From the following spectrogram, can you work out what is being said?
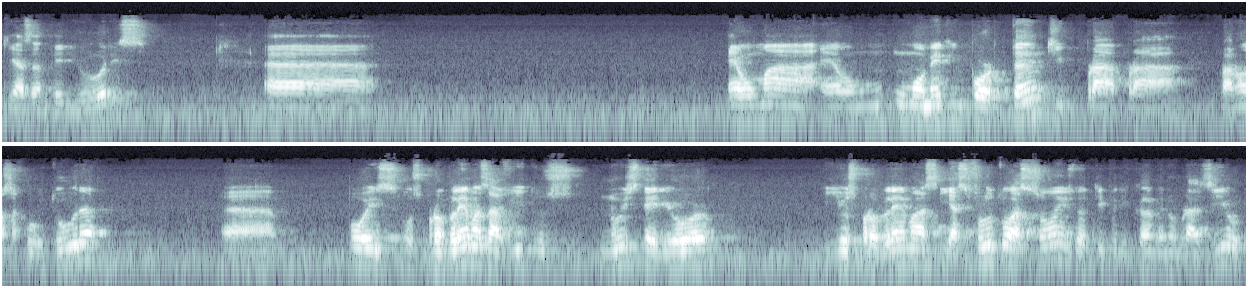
que as anteriores. É, é, uma, é um, um momento importante para a nossa cultura, é, pois os problemas havidos no exterior e os problemas e as flutuações do tipo de câmbio no Brasil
